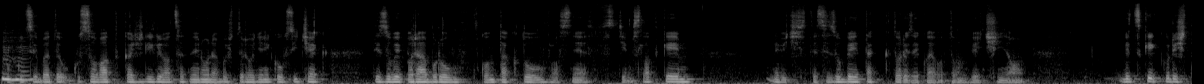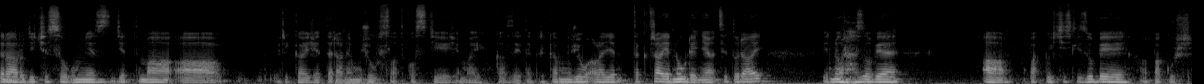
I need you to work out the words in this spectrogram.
Pokud mm-hmm. si budete ukusovat každý 20 minut nebo 4 hodiny kousíček, ty zuby pořád budou v kontaktu vlastně s tím sladkým, nevyčistíte si zuby, tak to riziko je o tom větší. No. Vždycky, když teda rodiče jsou u mě s dětma a říkají, že teda nemůžou sladkosti, že mají kazy, tak říkám, můžou, ale jed, tak třeba jednou denně, ať si to dají, jednorázově a pak vyčistí zuby a pak už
